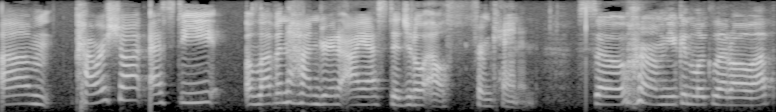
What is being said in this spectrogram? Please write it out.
um, PowerShot SD 1100 IS Digital ELPH from Canon. So um, you can look that all up,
